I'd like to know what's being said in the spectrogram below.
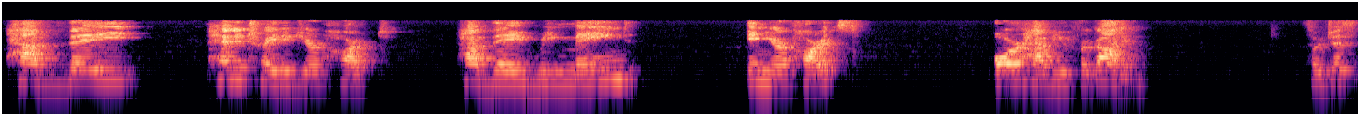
have they penetrated your heart? Have they remained in your hearts? Or have you forgotten? So just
